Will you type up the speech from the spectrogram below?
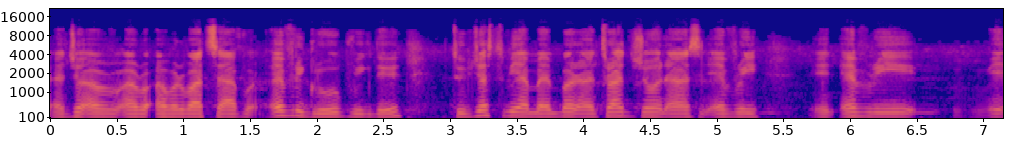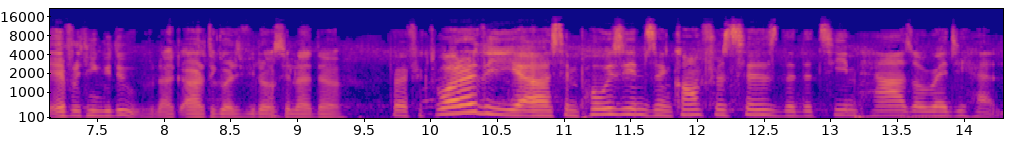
and join our, our, our WhatsApp. Every group we do to just be a member and try to join us in every in every in everything we do, like articles, videos, things like that. Perfect. What are the uh, symposiums and conferences that the team has already held?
